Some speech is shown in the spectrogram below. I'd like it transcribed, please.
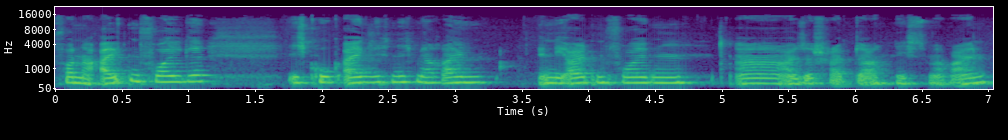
von einer alten Folge. Ich gucke eigentlich nicht mehr rein in die alten Folgen. Äh, also schreibt da nichts mehr rein.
